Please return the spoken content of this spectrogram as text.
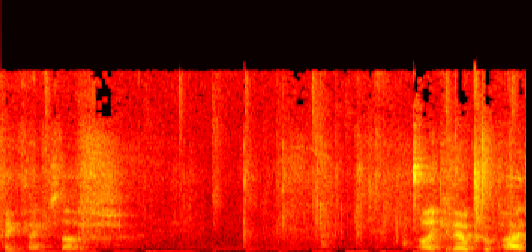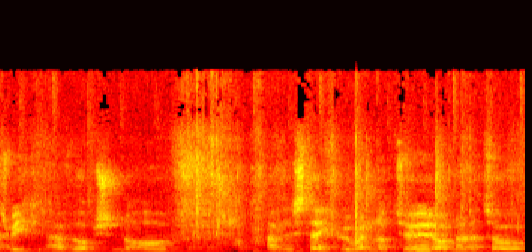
Think Tank stuff. I like the velcro pads where you can have the option of having the stick with one or two or none at all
